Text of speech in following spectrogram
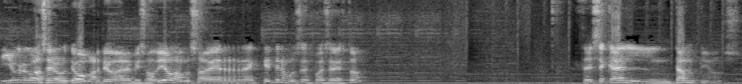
Y yo creo que va a ser el último partido del episodio. Vamos a ver qué tenemos después de esto. CSK en Champions.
